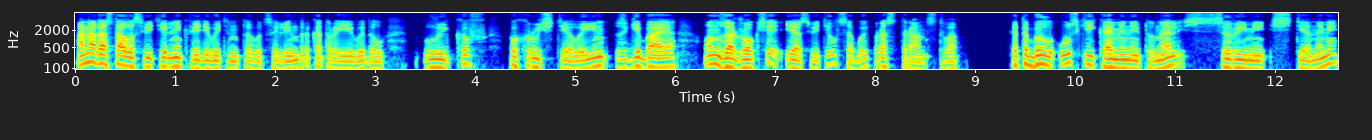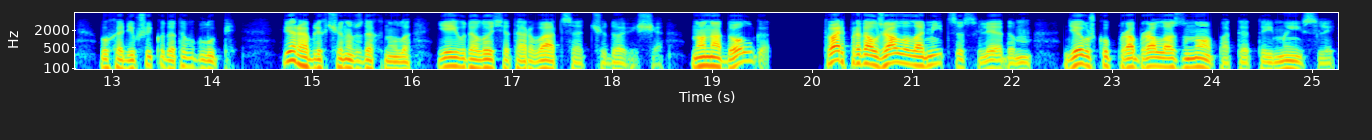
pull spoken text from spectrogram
Она достала светильник в виде вытянутого цилиндра, который ей выдал Лыков, похрустела им, сгибая. Он зажегся и осветил собой пространство. Это был узкий каменный туннель с сырыми стенами, выходивший куда-то вглубь. Вера облегченно вздохнула. Ей удалось оторваться от чудовища но надолго. Тварь продолжала ломиться следом. Девушку пробрал озноб от этой мысли.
